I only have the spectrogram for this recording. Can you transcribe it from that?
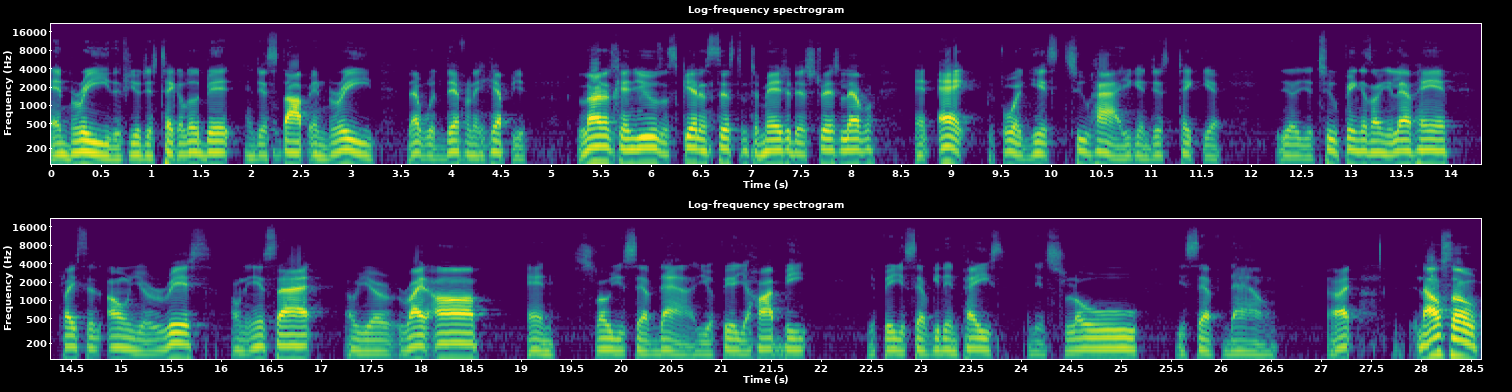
and breathe. If you just take a little bit and just stop and breathe, that would definitely help you. Learners can use a scaling system to measure their stress level and act before it gets too high. You can just take your, your, your two fingers on your left hand, place it on your wrist on the inside of your right arm, and slow yourself down. You'll feel your heartbeat. You'll feel yourself get in pace, and then slow yourself down. All right. And also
